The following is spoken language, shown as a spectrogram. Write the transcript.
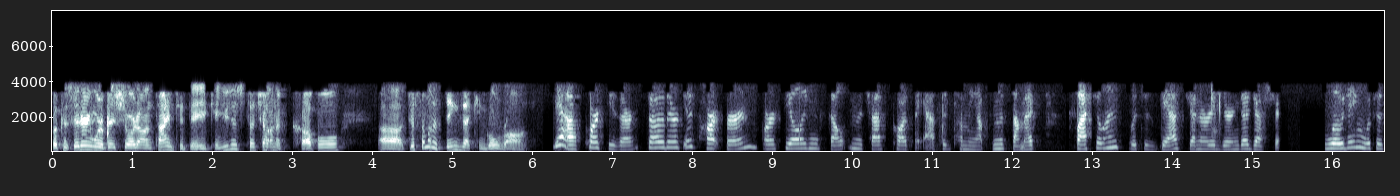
But considering we're a bit short on time today, can you just touch on a couple, uh, just some of the things that can go wrong? Yeah, of course, Cesar. So there is heartburn or feeling felt in the chest caused by acid coming up from the stomach, flatulence, which is gas generated during digestion, bloating, which is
